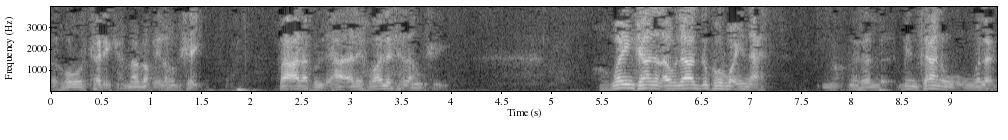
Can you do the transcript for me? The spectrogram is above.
الفروض التركة ما بقي لهم شيء. فعلى كل حال الإخوة ليس لهم شيء. وإن كان الأولاد ذكور وإناث. نعم. مثل بنتان وولد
